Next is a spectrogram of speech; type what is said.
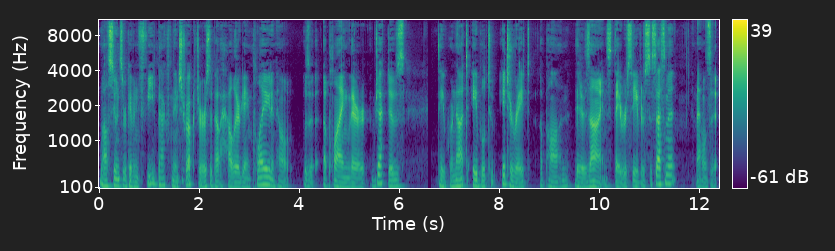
while students were given feedback from the instructors about how their game played and how it was applying their objectives, they were not able to iterate upon their designs. They received a assessment, and that was it.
